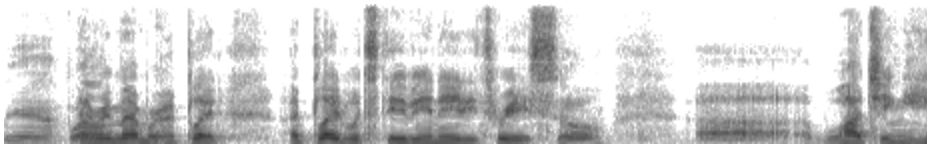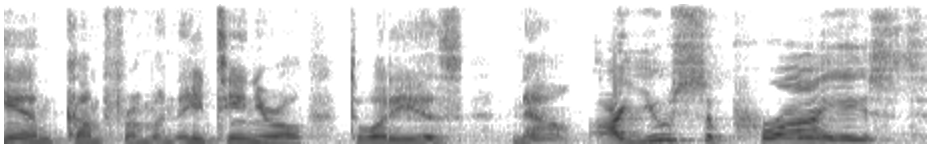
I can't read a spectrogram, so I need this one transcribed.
Yeah. Well, and remember, I played, I played with Stevie in '83, so uh, watching him come from an 18-year-old to what he is now. are you surprised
